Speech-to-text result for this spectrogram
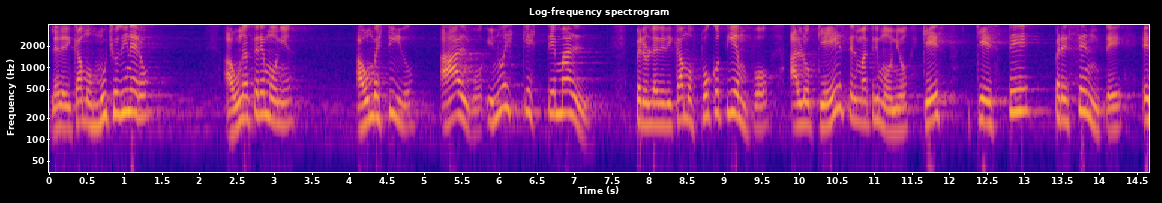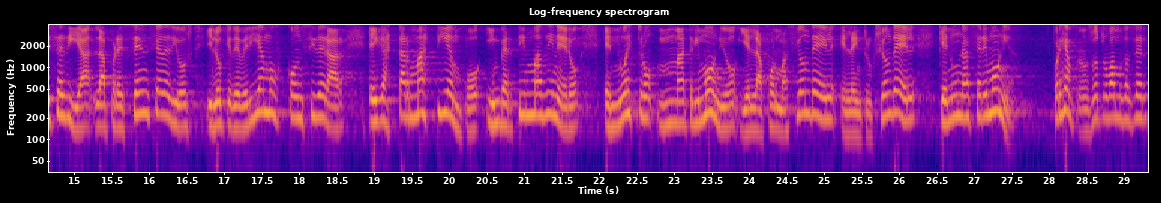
le dedicamos mucho dinero a una ceremonia, a un vestido, a algo, y no es que esté mal, pero le dedicamos poco tiempo a lo que es el matrimonio, que es que esté presente ese día la presencia de Dios y lo que deberíamos considerar es gastar más tiempo, invertir más dinero en nuestro matrimonio y en la formación de Él, en la instrucción de Él, que en una ceremonia. Por ejemplo, nosotros vamos a hacer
